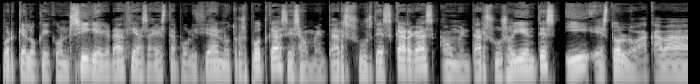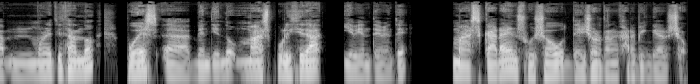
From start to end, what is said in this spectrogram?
porque lo que consigue gracias a esta publicidad en otros podcasts es aumentar sus descargas, aumentar sus oyentes y esto lo acaba monetizando pues eh, vendiendo más publicidad y evidentemente más cara en su show de Jordan Harbinger Show.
